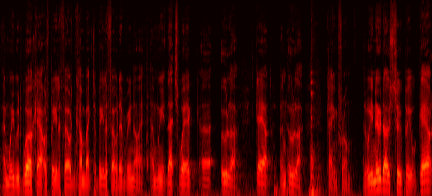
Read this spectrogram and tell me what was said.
and we would work out of Bielefeld and come back to Bielefeld every night. And we that's where uh, Ulla, Gerd, and Ulla came from. We knew those two people, Gerd,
